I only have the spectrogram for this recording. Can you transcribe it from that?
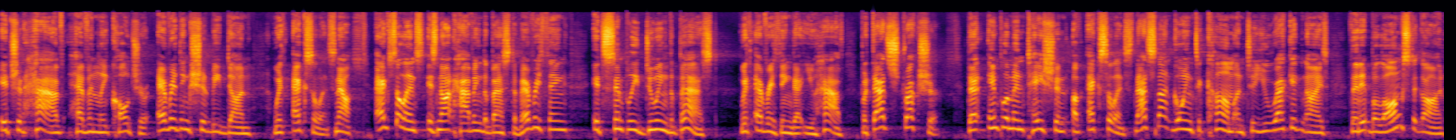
it should have heavenly culture. Everything should be done with excellence. Now, excellence is not having the best of everything, it's simply doing the best with everything that you have. But that structure, that implementation of excellence, that's not going to come until you recognize that it belongs to God,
